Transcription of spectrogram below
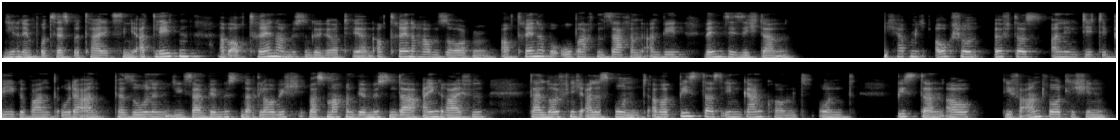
die an dem Prozess beteiligt sind, die Athleten, aber auch Trainer müssen gehört werden. Auch Trainer haben Sorgen. Auch Trainer beobachten Sachen, an wen wenn sie sich dann ich habe mich auch schon öfters an den DTB gewandt oder an Personen, die sagen, wir müssen da, glaube ich, was machen, wir müssen da eingreifen. Da läuft nicht alles rund. Aber bis das in Gang kommt und bis dann auch die Verantwortlichen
